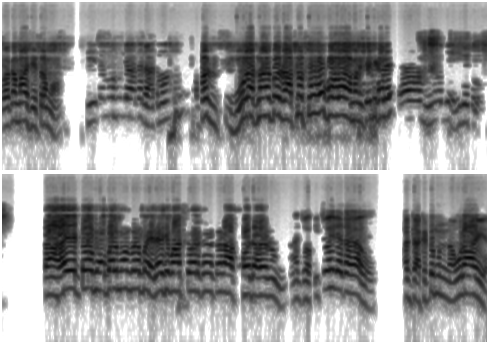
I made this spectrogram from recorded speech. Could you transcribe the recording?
વકણ મારા ક્ષેત્રમાં હતા તારે એક તો મોબાઈલમાં પેલા બહેરા છે વાત કર કર કર આખો આ જોકી ચોઈ લેતા આવો આ જાકેટ તો મને નવું લાવે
